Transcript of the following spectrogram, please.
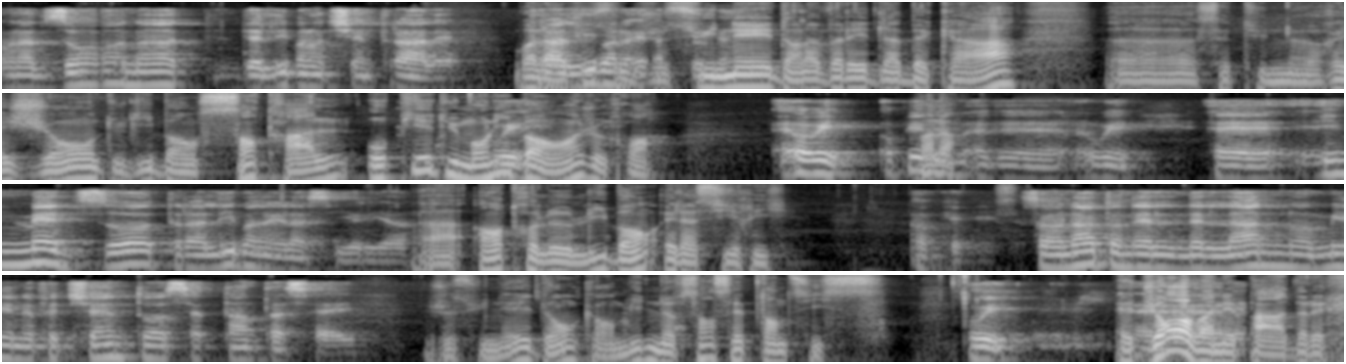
una zona del Libano centrale. Voilà, je, suis, je suis né dans la vallée de la Bekaa. Euh, c'est une région du Liban central, au pied du mont oui. Liban, hein, je crois. Eh, oui, au pied voilà. de, de, oui. Eh, in mezzo tra Libano e la Siria. Ah, entre le Liban et la Syrie. Ok. Sono nato nel, nell'anno 1976. Je suis né donc en 1976. Oui. È giovane padre.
